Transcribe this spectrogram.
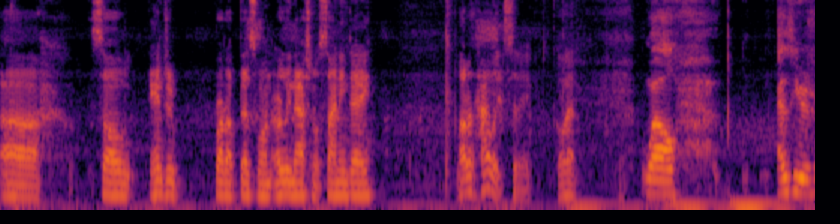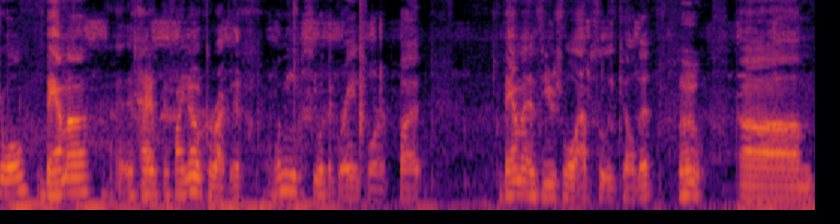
Uh, so Andrew brought up this one early National Signing Day. A lot of highlights today. Go ahead. Well, as usual, Bama. If I if I know correctly, if let me see what the grades were, but Bama, as usual, absolutely killed it. Boo. Um,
